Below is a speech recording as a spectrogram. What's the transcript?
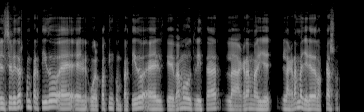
El servidor compartido el- o el hosting compartido es el que vamos a utilizar la gran, mayoría de los casos.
